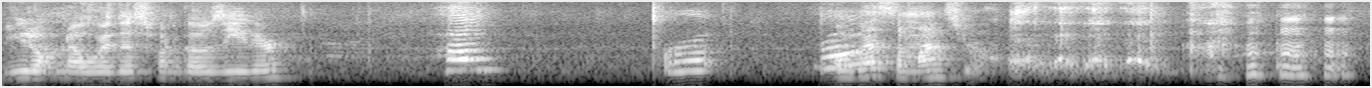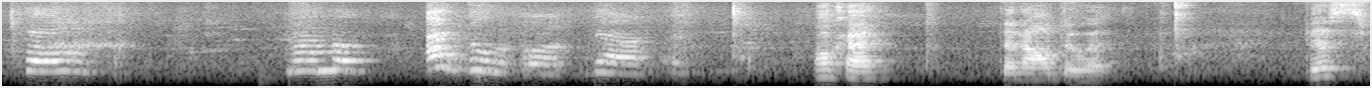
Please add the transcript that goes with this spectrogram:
You don't know where this one goes either? Oh, that's a monster. Mama, I don't want that. Okay, then I'll do it. This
